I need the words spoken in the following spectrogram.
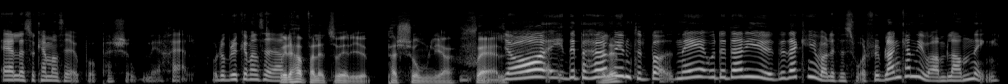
eller så kan man säga upp på personliga skäl. Och då brukar man säga Och i det här fallet så är det ju personliga skäl. Ja, det behöver Eller? ju inte Nej, och det där är ju, det där kan ju vara lite svårt för ibland kan det ju vara en blandning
